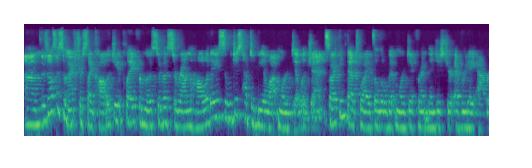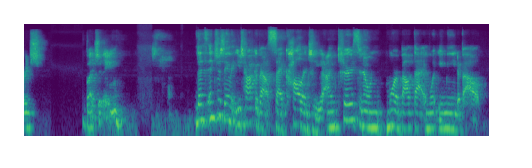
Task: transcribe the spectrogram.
Um, there's also some extra psychology at play for most of us around the holidays. So we just have to be a lot more diligent. So I think that's why it's a little bit more different than just your everyday average budgeting. That's interesting that you talk about psychology. I'm curious to know more about that and what you mean about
